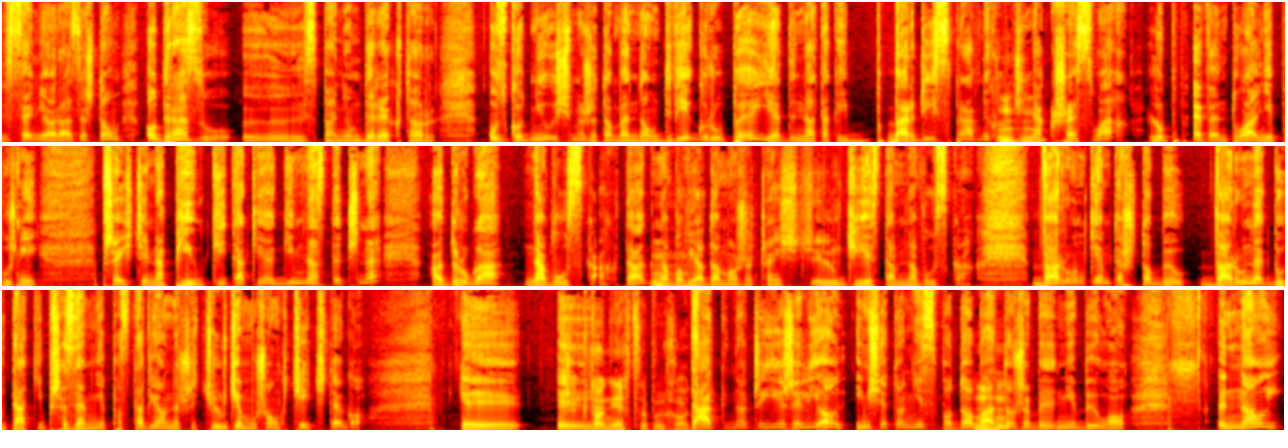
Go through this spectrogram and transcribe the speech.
y, seniora. Zresztą od razu y, z panią dyrektor uzgodniłyśmy, że to będą dwie grupy. Jedna takiej bardziej sprawnych ludzi Mhm. na krzesłach lub ewentualnie później przejście na piłki takie gimnastyczne, a druga na wózkach, tak? No Mhm. bo wiadomo, że część ludzi jest tam na wózkach. Warunkiem też to był, warunek był taki przeze mnie postawiony, że ci ludzie muszą chcieć tego. Y, Czy kto nie chce przychodzić? tak, znaczy jeżeli on, im się to nie spodoba, Mhm. to żeby nie było. No i,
